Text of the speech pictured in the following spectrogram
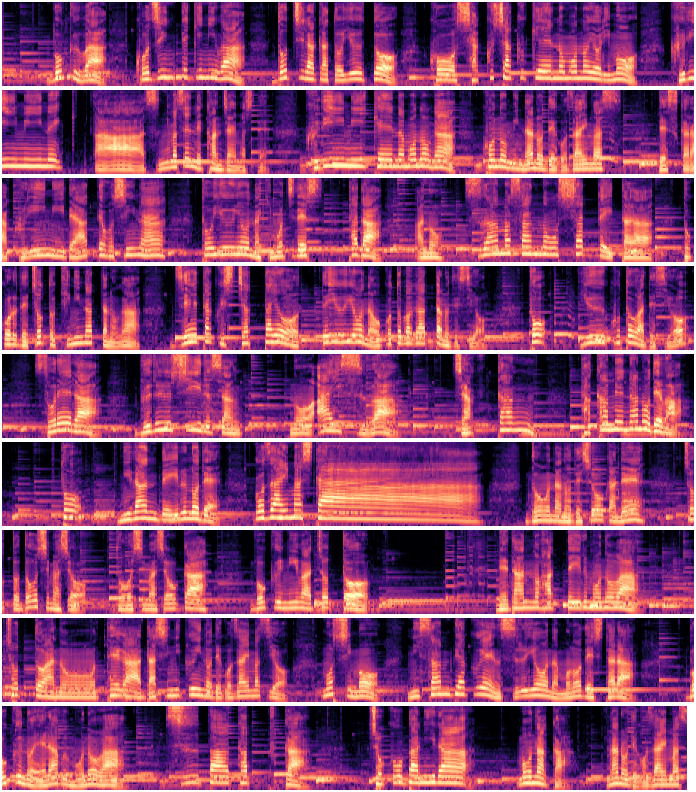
僕は個人的にはどちらかというと、こう、シャクシャク系のものよりも、クリーミーね、ああ、すみませんね、噛んじゃいまして。クリーミー系なものが好みなのでございます。ですから、クリーミーであってほしいな、というような気持ちです。ただ、あの、スアマさんのおっしゃっていたところでちょっと気になったのが、贅沢しちゃったよっていうようなお言葉があったのですよ。ということはですよ、それら、ブルーシールさんのアイスは若干高めなのではと睨んでいるのでございました。どうなのでしょうかね。ちょっとどうしましょう。どうしましょうか。僕にはちょっと値段の張っているものはちょっとあの、手が出しにくいのでございますよ。もしも2、300円するようなものでしたら僕の選ぶものはスーパーカップかチョコバニラモナカなのでございます。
